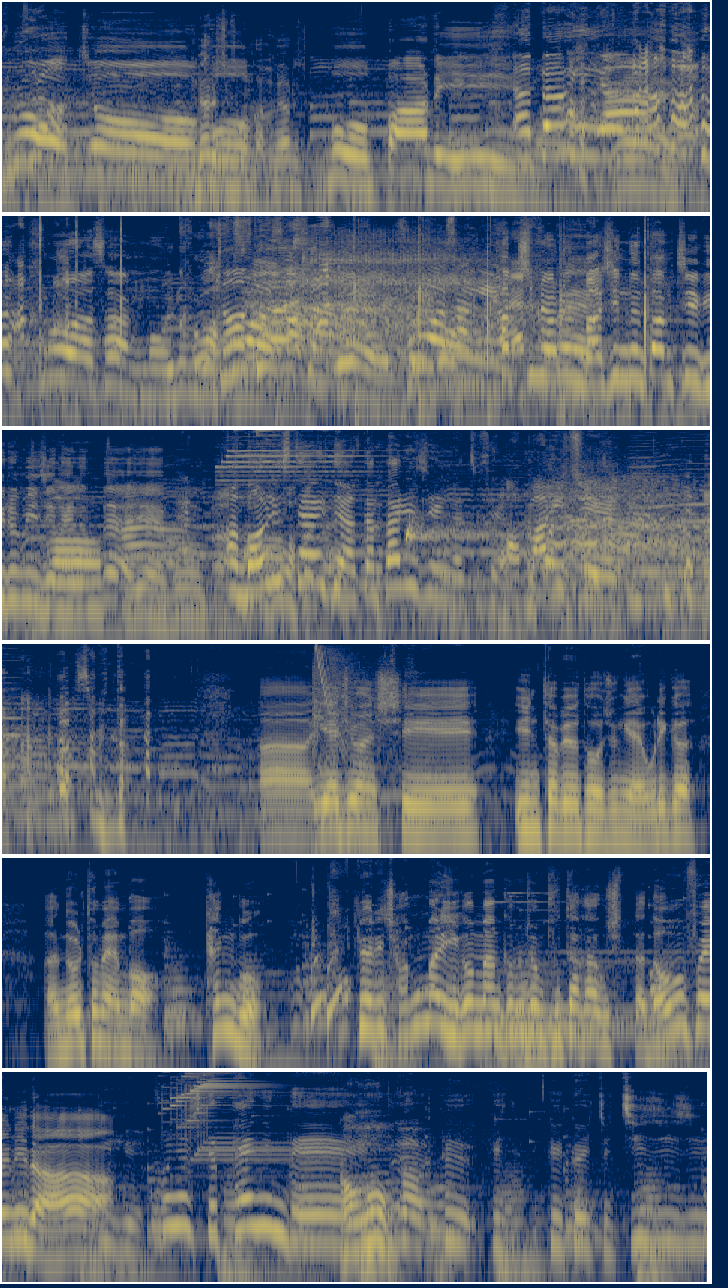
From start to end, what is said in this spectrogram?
그렇죠. 메르스 뭐, 볶음, 메르스. 뭐 파리, 아, 빵이요. 크로아상 뭐 이런 거. 어, 크로아상. 예, 크로아상이요. 합치면은 맛있는 빵집 이름이지 되는데 예, 뭐 아, 머리 스타일도 약간 파리지엔 같으세요. 아, 파리지. 아, 예지원 씨 인터뷰 도중에 우리 그 어, 놀토 멤버 탱구 특별히 정말 이것만큼은 좀 부탁하고 싶다. 너무 팬이다. 소녀시대 팬인데 어허. 그거 그, 그, 그거 있죠 지지지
